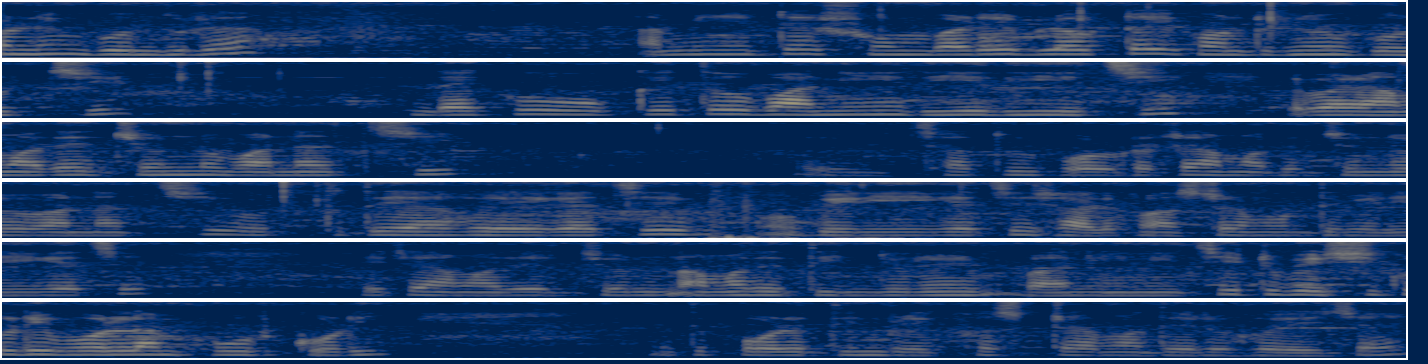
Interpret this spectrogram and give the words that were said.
মর্নিং, বন্ধুরা। আমি এটা সোমবারের ব্লগটাই কন্টিনিউ করছি। দেখো, ওকে তো বানিয়ে দিয়ে দিয়েছি। এবার আমাদের জন্য বানাচ্ছি। এই ছাতুর পরোটাটা আমাদের জন্য বানাচ্ছি। ওর তো দেওয়া হয়ে গেছে। ও বেরিয়ে গেছে, সাড়ে পাঁচটার মধ্যে বেরিয়ে গেছে। এটা আমাদের জন্য, আমাদের তিনজনের বানিয়ে নিয়েছি। একটু বেশি করেই বললাম, পুর করি। যাতে পরের দিন ব্রেকফাস্টটা আমাদের হয়ে যায়।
